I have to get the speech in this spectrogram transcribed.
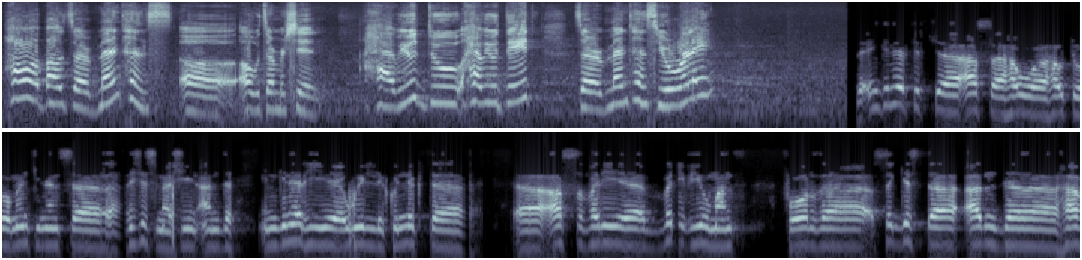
how about the maintenance uh, of the machine? Have you do have you did the maintenance usually? The engineer teach uh, us uh, how uh, how to maintenance uh, this machine, and engineer he will connect uh, uh, us very uh, very few months for the suggest uh, and uh, have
